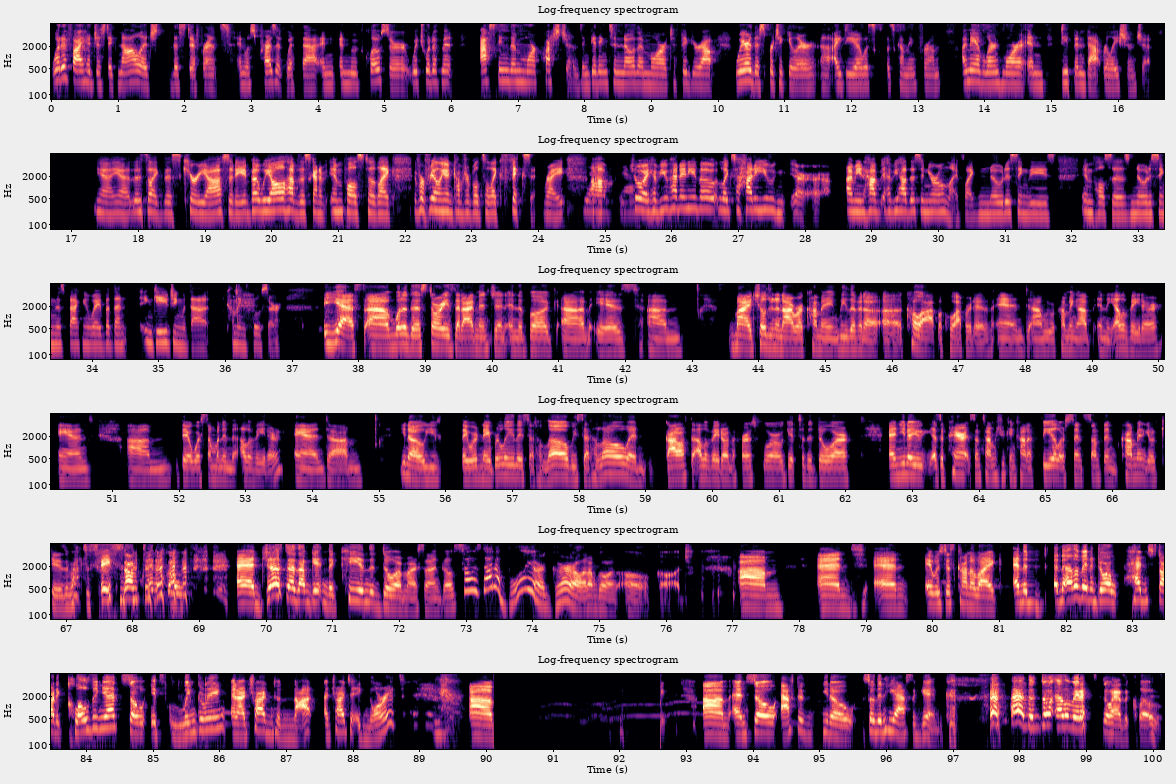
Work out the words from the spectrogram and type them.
what if I had just acknowledged this difference and was present with that and, and moved closer, which would have meant asking them more questions and getting to know them more to figure out where this particular uh, idea was was coming from i may have learned more and deepened that relationship yeah, yeah. It's like this curiosity, but we all have this kind of impulse to like, if we're feeling uncomfortable, to like fix it, right? Yeah, um, yeah. Joy, have you had any of those? Like, so how do you? I mean, have have you had this in your own life? Like noticing these impulses, noticing this backing away, but then engaging with that coming closer. Yes, um, one of the stories that I mentioned in the book um, is um, my children and I were coming. We live in a, a co-op, a cooperative, and um, we were coming up in the elevator, and um, there was someone in the elevator, and um, you know, you they were neighborly. They said hello. We said hello, and got off the elevator on the first floor. Get to the door and you know you, as a parent sometimes you can kind of feel or sense something coming your kid is about to say something and just as i'm getting the key in the door my son goes so is that a boy or a girl and i'm going oh god um and and it was just kind of like and the and the elevator door hadn't started closing yet so it's lingering and i tried to not i tried to ignore it. Um um and so after you know so then he asked again the door elevator still hasn't closed.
